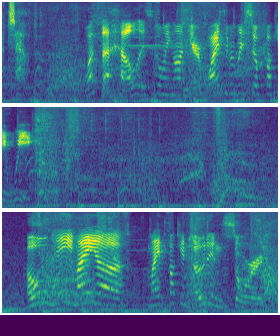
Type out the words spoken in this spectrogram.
Watch out. What the hell is going on here? Why is everybody so fucking weak? Oh, hey, my, uh, my fucking Odin sword.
